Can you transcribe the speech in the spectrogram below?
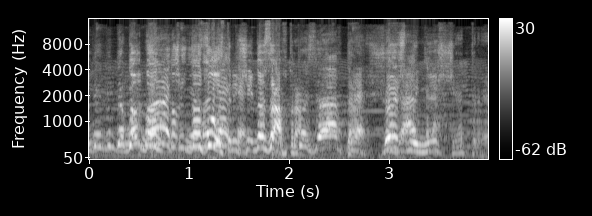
Е, до- до- до побачення, до, до Валерка. зустрічі, до завтра. До завтра, Так, що ж мені ще треба?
